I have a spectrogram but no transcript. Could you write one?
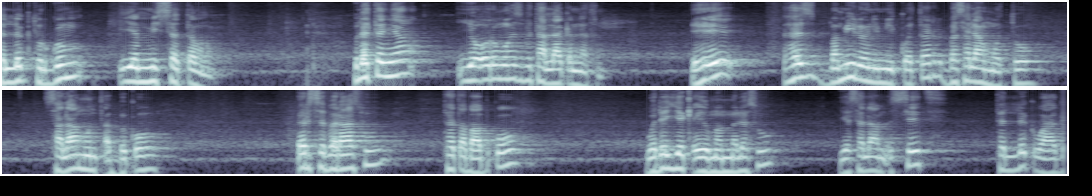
ትልቅ ትርጉም የሚሰጠው ነው። ሁለተኛ የኦሮሞ ሕዝብ ታላቅነት ነው። ይሄ ሕዝብ በሚሊዮን የሚቆጠር በሰላም ወጥቶ ሰላሙን ጠብቆ እርስ በራሱ ተጠባብቆ ወደ የቀየው መመለሱ የሰላም እሴት ትልቅ ዋጋ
